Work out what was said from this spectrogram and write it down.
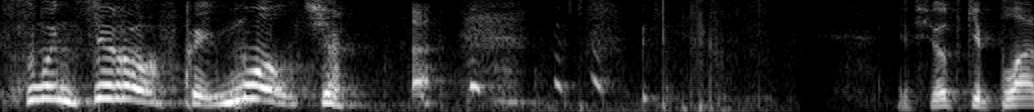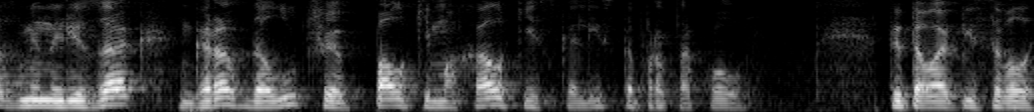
С монтировкой, молча. И все-таки плазменный резак гораздо лучше палки-махалки из Калиста Протокол. Ты там описывал,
